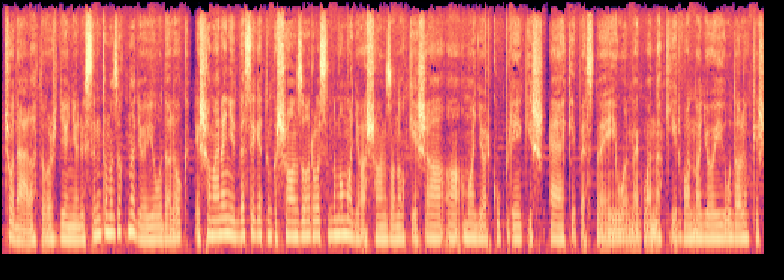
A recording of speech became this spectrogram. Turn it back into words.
Csodálatos, gyönyörű. Szerintem azok nagyon jó dalok. És ha már ennyit beszélgetünk a sanzonról, szerintem a magyar sanzonok és a, a, a magyar kuplék is elképesztően jól meg vannak írva, nagyon jó dalok, és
